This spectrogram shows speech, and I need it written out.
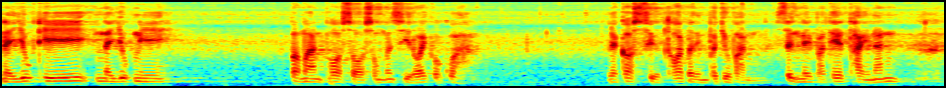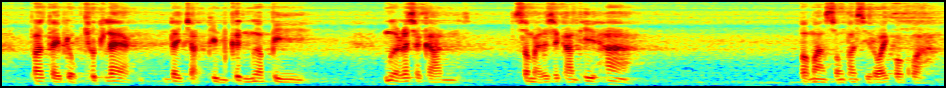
ในยุคที่ในยุคนี้ประมาณพศ 2400 กว่ากว่า และก็สืบทอดมาถึงปัจจุบัน ซึ่งในประเทศไทยนั้น พระไตรปิฎกชุดแรกได้จัดพิมพ์ขึ้นเมื่อปี เมื่อรัชกาล สมัยรัชกาลที่ 5 ประมาณ 2,400 กว่ากว่าๆ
